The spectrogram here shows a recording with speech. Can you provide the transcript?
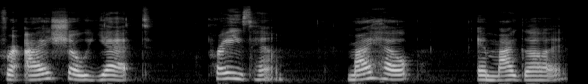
for I shall yet praise him, my help and my God.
